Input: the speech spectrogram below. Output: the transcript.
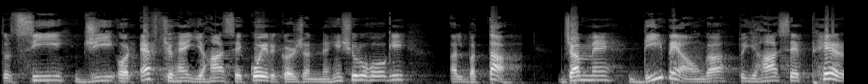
تو سی جی اور ایف جو ہیں یہاں سے کوئی ریکرجن نہیں شروع ہوگی البتہ جب میں ڈی پہ آؤں گا تو یہاں سے پھر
